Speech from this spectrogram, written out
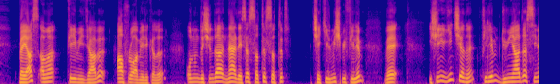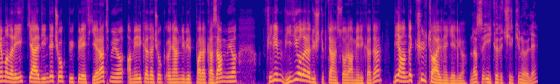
beyaz ama film icabı Afro Amerikalı. Onun dışında neredeyse satır satır çekilmiş bir film ve işin ilginç yanı film dünyada sinemalara ilk geldiğinde çok büyük bir etki yaratmıyor. Amerika'da çok önemli bir para kazanmıyor. Film videolara düştükten sonra Amerika'da bir anda kült haline geliyor. Nasıl iyi kötü çirkin öyle.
